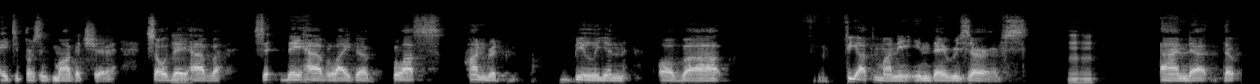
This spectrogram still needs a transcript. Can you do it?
eighty percent market share. So mm. they have they have like a plus hundred billion of uh, fiat money in their reserves. Mm-hmm. And uh, the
